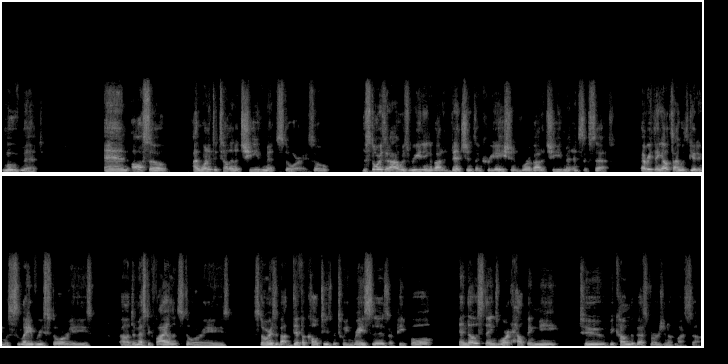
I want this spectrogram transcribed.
movement. And also I wanted to tell an achievement story. So the stories that I was reading about inventions and creations were about achievement and success. Everything else I was getting was slavery stories, uh, domestic violence stories, stories about difficulties between races or people. And those things weren't helping me to become the best version of myself.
